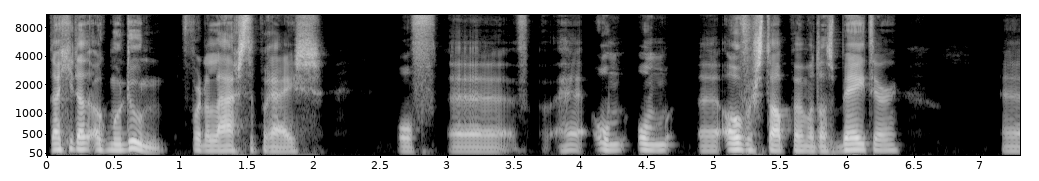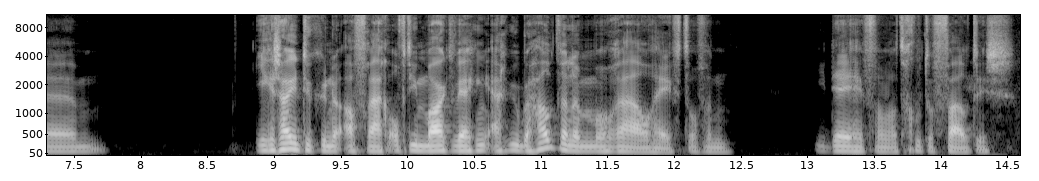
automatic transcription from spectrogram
Dat je dat ook moet doen voor de laagste prijs. Of uh, om, om uh, overstappen, want dat is beter. Um, je zou je natuurlijk kunnen afvragen of die marktwerking eigenlijk überhaupt wel een moraal heeft. Of een idee heeft van wat goed of fout is.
